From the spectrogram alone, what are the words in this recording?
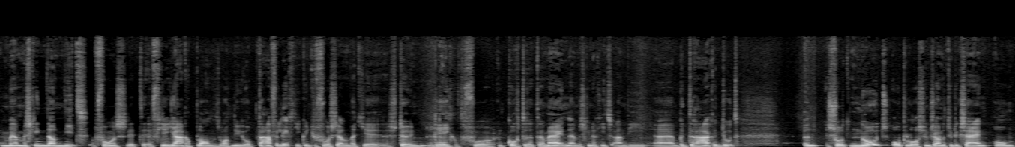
Maar misschien dan niet volgens dit vierjarenplan wat nu op tafel ligt. Je kunt je voorstellen dat je steun regelt voor een kortere termijn en misschien nog iets aan die uh, bedragen doet. Een soort noodoplossing zou natuurlijk zijn om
